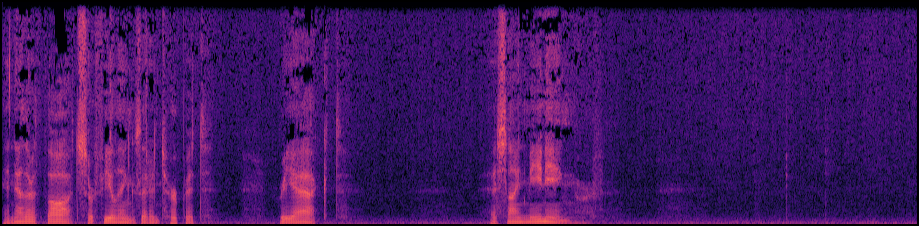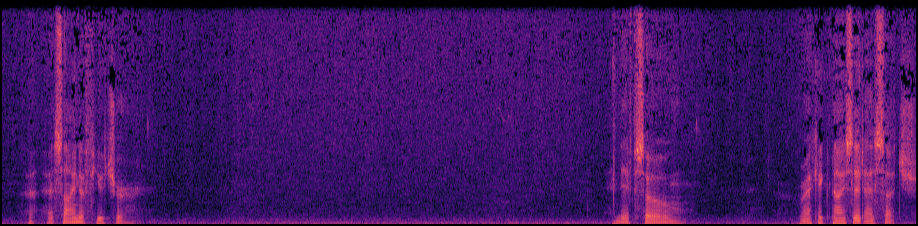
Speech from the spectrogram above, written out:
And other thoughts or feelings that interpret, react, assign meaning or assign a future. And if so, recognize it as such.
